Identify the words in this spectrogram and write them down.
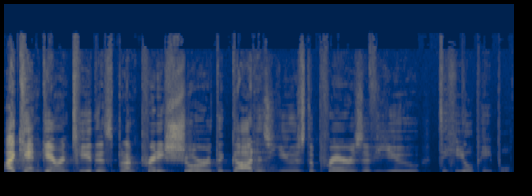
I can't guarantee this, but I'm pretty sure that God has used the prayers of you to heal people.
